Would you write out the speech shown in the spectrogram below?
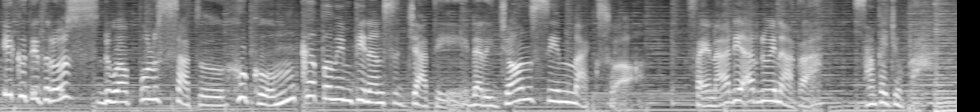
Ikuti terus 21 Hukum Kepemimpinan Sejati dari John C. Maxwell. Saya Nadia Arduinata. Sampai jumpa.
